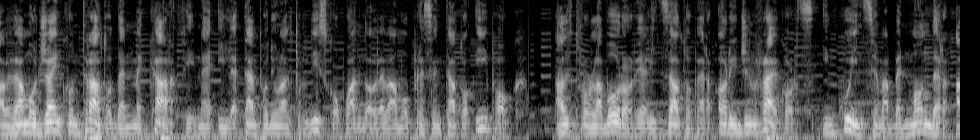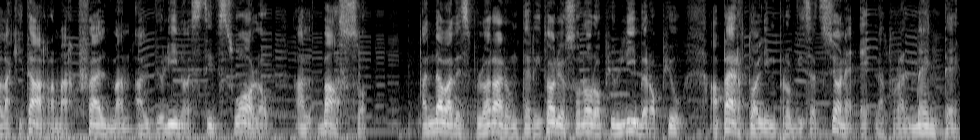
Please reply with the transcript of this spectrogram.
Avevamo già incontrato Dan McCarthy né Il tempo di un altro disco quando avevamo presentato Epoch, altro lavoro realizzato per Origin Records, in cui insieme a Ben Monder alla chitarra, Mark Feldman al violino e Steve Swallow al basso, andava ad esplorare un territorio sonoro più libero, più aperto all'improvvisazione e naturalmente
